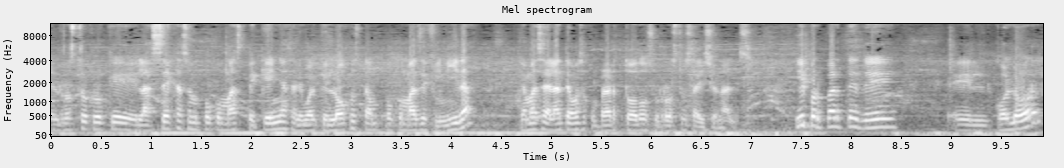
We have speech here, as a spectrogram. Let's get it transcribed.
El rostro creo que las cejas son un poco más pequeñas, al igual que el ojo está un poco más definida. Ya más adelante vamos a comprar todos sus rostros adicionales. Y por parte de el color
